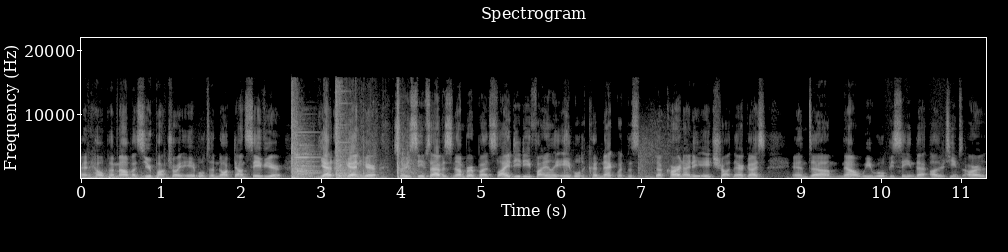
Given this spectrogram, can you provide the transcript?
and help him out. But Siu Pak Choi able to knock down Savior yet again here. So he seems to have his number. But Sly DD finally able to connect with the, the Kar 98 shot there, guys. And um, now we will be seeing that other teams are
